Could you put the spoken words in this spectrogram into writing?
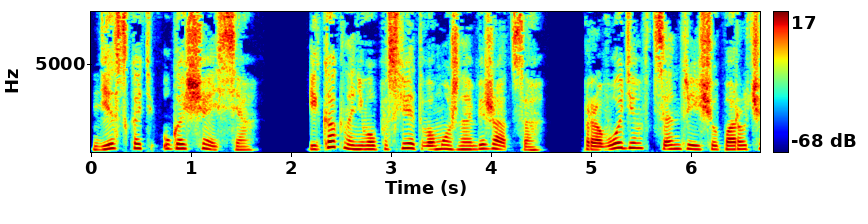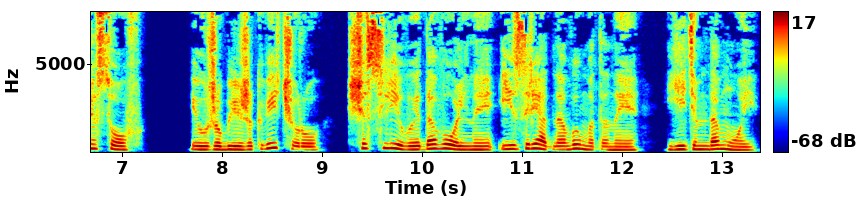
дескать, угощайся. И как на него после этого можно обижаться? Проводим в центре еще пару часов, и уже ближе к вечеру, счастливые, довольные и изрядно вымотанные, едем домой.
